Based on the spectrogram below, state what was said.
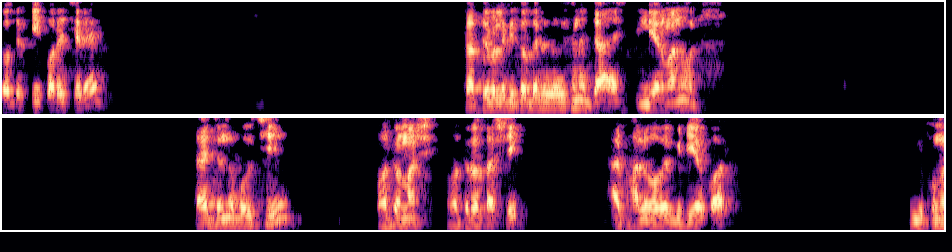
তোদের কি করে রে? রাত্রেবেলা কি তোদের ওইখানে যায়? ইন্ডিয়ার মানুষ? তাই জন্য বলছি ভদ্রমাস ভদ্রতা শিখ আর ভালোভাবে ভিডিও কর। কিন্তু কোনো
